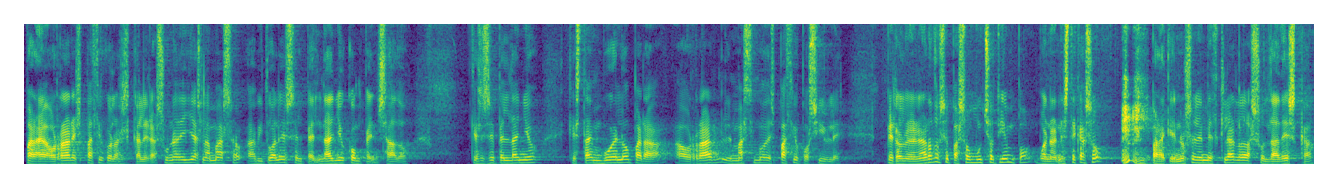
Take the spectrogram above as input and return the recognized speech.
para ahorrar espacio con las escaleras. Una de ellas, la más habitual, es el peldaño compensado, que es ese peldaño que está en vuelo para ahorrar el máximo de espacio posible. Pero Leonardo se pasó mucho tiempo, bueno, en este caso, para que no se le mezclara la soldadesca,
